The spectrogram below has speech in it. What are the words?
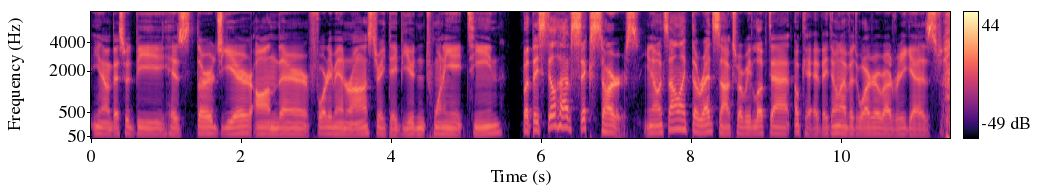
you know this would be his third year on their 40 man roster. He debuted in 2018 but they still have six starters. You know it's not like the red sox where we looked at okay they don't have eduardo rodriguez.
